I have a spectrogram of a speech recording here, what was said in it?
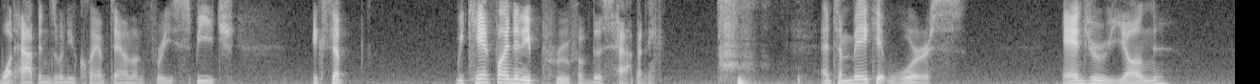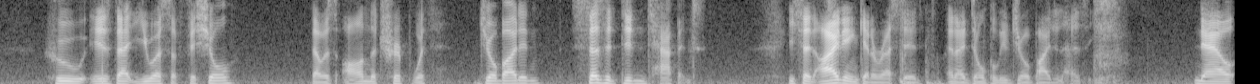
what happens when you clamp down on free speech. Except we can't find any proof of this happening. and to make it worse, Andrew Young, who is that U.S. official that was on the trip with Joe Biden, says it didn't happen. He said, I didn't get arrested, and I don't believe Joe Biden has either. Now,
